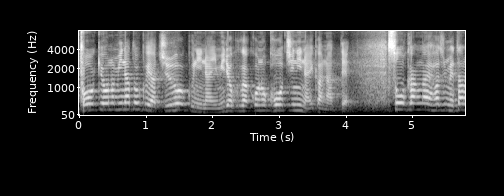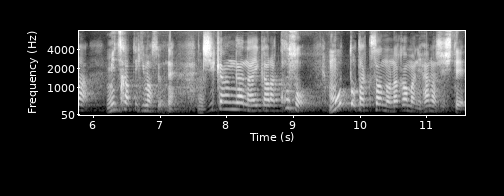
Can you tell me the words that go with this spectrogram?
東京の港区や中央区にない魅力がこの高知にないかなって。そう考え始めたら見つかってきますよね。時間がないからこそもっとたくさんの仲間に話して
